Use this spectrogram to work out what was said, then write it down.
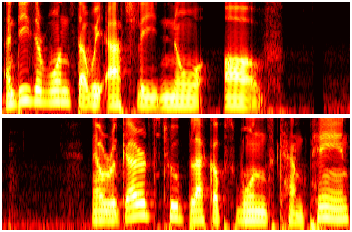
and these are ones that we actually know of. Now regards to Black Ops 1's campaign,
